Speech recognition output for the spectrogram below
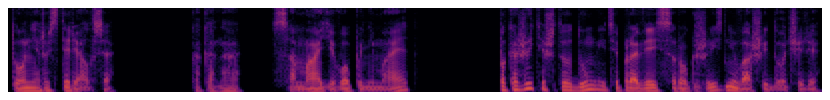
Тони растерялся. «Как она сама его понимает?» «Покажите, что думаете про весь срок жизни вашей дочери».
